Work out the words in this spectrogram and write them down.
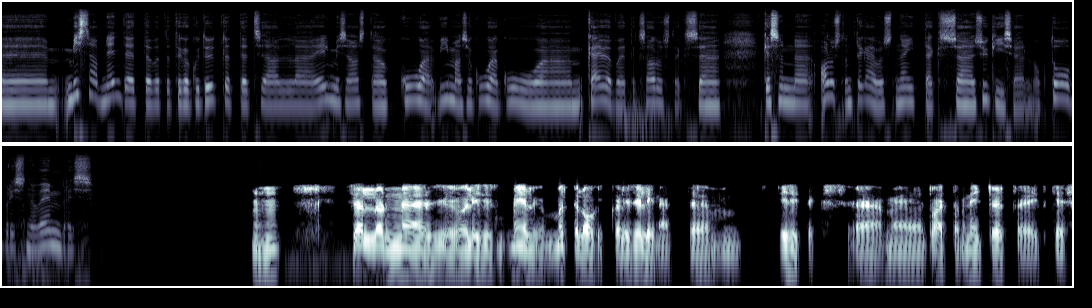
ähm, mis saab nende ettevõtetega, kui te ütlete, et seal äh, eelmise aasta kuue, viimase kuue kuu ähm, käive võetakse alustajaks, äh, kes on äh, alustanud tegevust näiteks sügisel, oktoobris, novembris mm? -hmm. seal on, oli siis meie mõtteloogika oli selline, et esiteks me toetame neid töötajaid, kes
